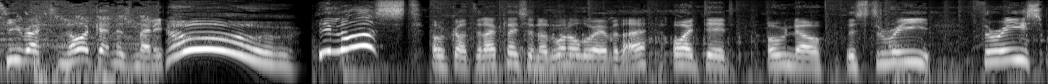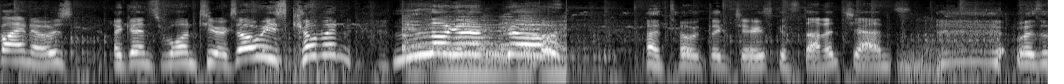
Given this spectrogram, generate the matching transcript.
T-Rex not getting as many. Oh, he lost. Oh, God, did I place another one all the way over there? Oh, I did. Oh, no. There's three, three Spinos against one T-Rex. Oh, he's coming. Look at him go. I don't think T-Rex can stand a chance. Where's the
